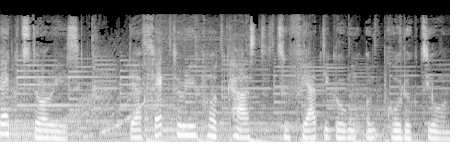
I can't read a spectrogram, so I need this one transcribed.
Fact Stories, der Factory Podcast zu Fertigung und Produktion.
